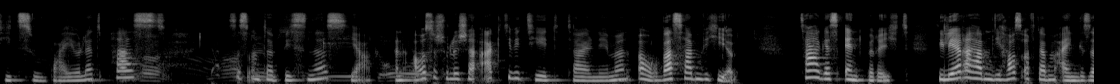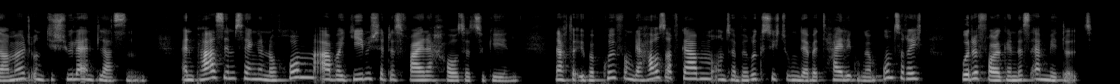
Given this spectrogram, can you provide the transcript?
die zu Violet passt? Ist das unter Business? Ja. An außerschulischer Aktivität teilnehmen. Oh, was haben wir hier? Tagesendbericht. Die Lehrer haben die Hausaufgaben eingesammelt und die Schüler entlassen. Ein paar Sims hängen noch rum, aber jedem steht es frei, nach Hause zu gehen. Nach der Überprüfung der Hausaufgaben unter Berücksichtigung der Beteiligung am Unterricht wurde Folgendes ermittelt.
